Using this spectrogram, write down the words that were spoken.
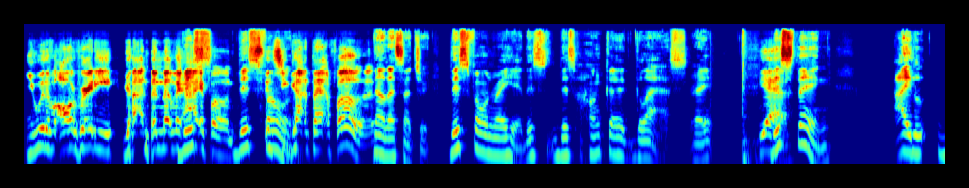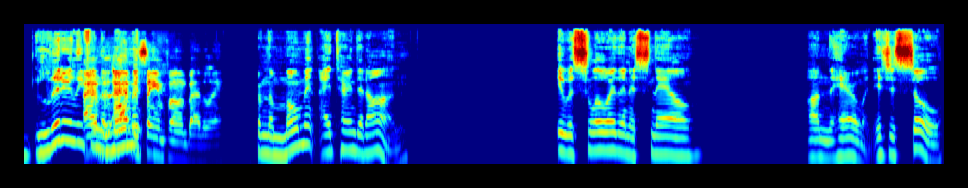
you would have already gotten another This- iPhone this since you got that phone. No, that's not true. This phone right here, this this hunk of glass, right? Yeah, This thing, I literally I from have, the the, I have the same phone, by the way. from the moment I turned it on, it was slower than a snail on the heroin. It's just so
